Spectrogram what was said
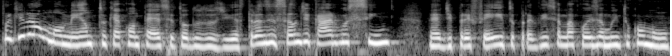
porque não é um momento que acontece todos os dias. Transição de cargo, sim, né, de prefeito para vice é uma coisa muito comum.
